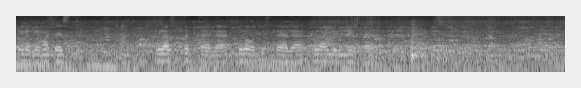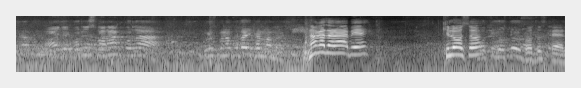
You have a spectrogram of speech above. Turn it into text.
Şöyle domates. Burası 40 TL, bura 30 TL, bura 25 TL. Haydi kuru ıspanak burada. Kuru ıspanak burada yıkanmamış. Ne kadar abi? Kilosu? 30 30. 30 TL.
